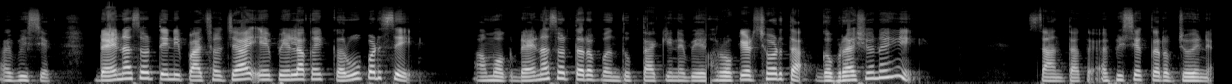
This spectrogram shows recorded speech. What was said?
અભિષેક, ડાયનાસોર તેની પાછળ જાય એ પહેલાં કંઈક કરવું પડશે. અમુક ડાયનાસોર તરફ બંદૂક તાકીને બે રોકેટ છોડતા ગભરાશો નહીં? શાંતા કહે અભિષેક તરફ જોઈને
